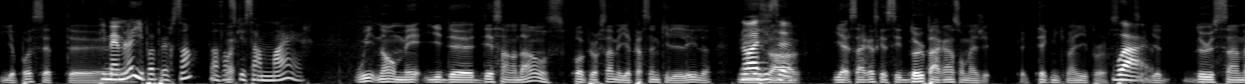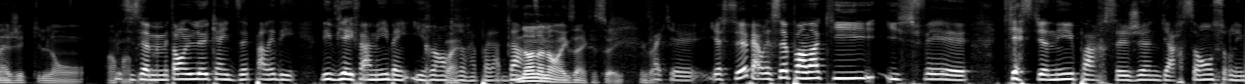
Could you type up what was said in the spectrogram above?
il y a pas cette Puis même là, il est pas pur sang, dans le sens Ouais. que sa mère. Oui, non, mais il est de descendance, pas pur sang, mais il y a personne qui l'est, là. Mais c'est genre, ça. il a- ça reste que ses deux parents sont magiques. Fait que techniquement, il est pur. sang. Il y a 200 magiques qui l'ont C'est ça, mais mettons là, quand il disait parler des, des vieilles familles, ben il rentrera pas là-dedans. Non, non, non, exact, c'est ça. Exact. Fait que, il y a ça, puis après ça, pendant qu'il il se fait euh, questionner par ce jeune garçon sur les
